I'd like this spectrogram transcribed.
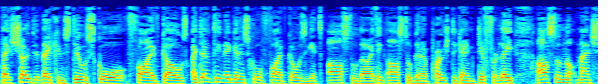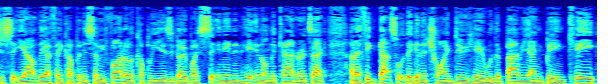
they showed that they can still score five goals. I don't think they're going to score five goals against Arsenal, though. I think Arsenal are going to approach the game differently. Arsenal knocked Manchester City out of the FA Cup in a semi final a couple of years ago by sitting in and hitting on the counter attack. And I think that's what they're going to try and do here with the Aubameyang being key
